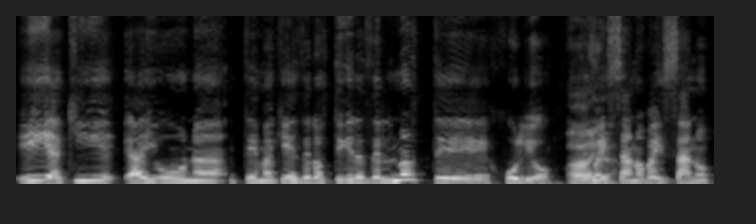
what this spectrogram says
Y aquí hay un tema que es de los Tigres del Norte, Julio, Ah, de ya. Paisano Paisano.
